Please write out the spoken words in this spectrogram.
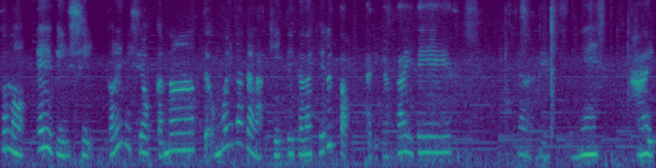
どの A、B、C、どれにしようかなって思いながら聞いていただけるとありがたいです。じゃあですね。はい。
